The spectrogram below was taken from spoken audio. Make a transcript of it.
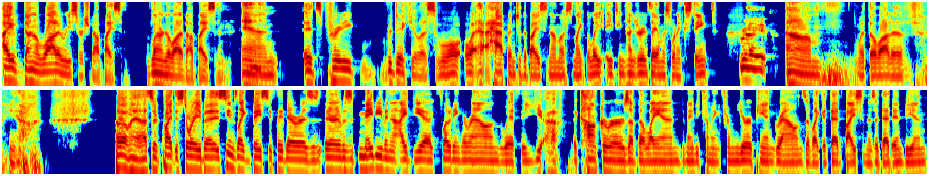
I've done a lot of research about bison. I've learned a lot about bison, mm-hmm. and it's pretty ridiculous what, what happened to the bison almost in like the late 1800s. They almost went extinct. Right. Um, with a lot of you know. Oh man, that's a, quite the story. But it seems like basically there was there was maybe even an idea floating around with the uh, the conquerors of the land, maybe coming from European grounds of like a dead bison as a dead Indian.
